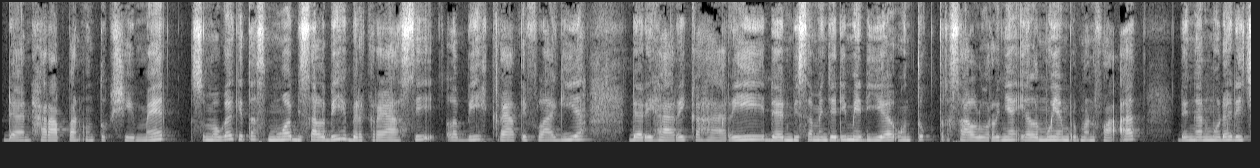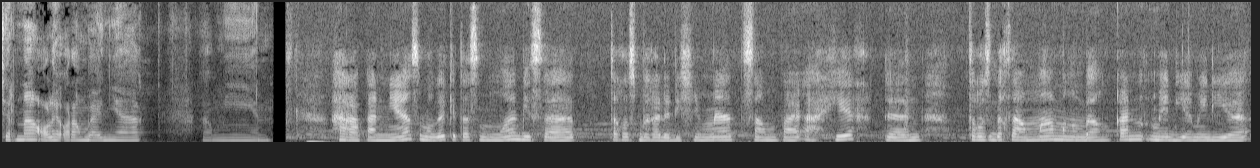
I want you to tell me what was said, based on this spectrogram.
dan harapan untuk Shimed semoga kita semua bisa lebih berkreasi, lebih kreatif lagi ya dari hari ke hari dan bisa menjadi media untuk tersalurnya ilmu yang bermanfaat dengan mudah dicerna oleh orang banyak. Amin. Harapannya semoga kita semua bisa terus berada di Shimet sampai akhir dan terus bersama mengembangkan media-media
